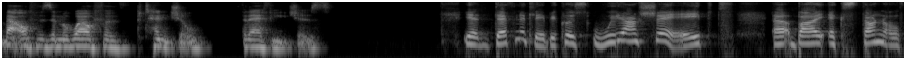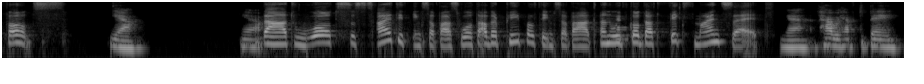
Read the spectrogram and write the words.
that offers them a wealth of potential for their futures. Yeah, definitely, because we are shaped uh, by external thoughts. Yeah. Yeah. That what society thinks of us, what other people thinks of us, and we've got that fixed mindset. Yeah, how we have to be.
